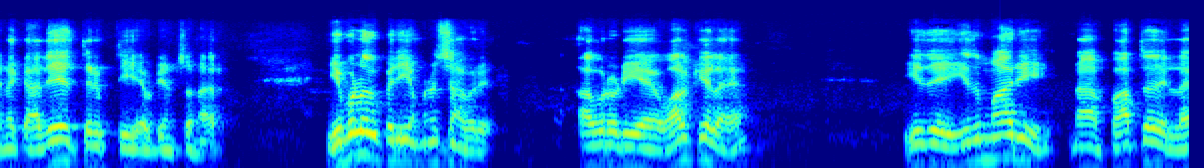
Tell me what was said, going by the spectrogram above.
எனக்கு அதே திருப்தி அப்படின்னு சொன்னார். இவ்வளவு பெரிய மனுஷன் அவர். அவருடைய வாழ்க்கையில் இது இது மாதிரி நான் பார்த்தது இல்லை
